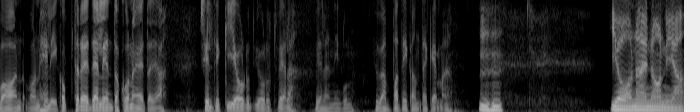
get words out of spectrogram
vaan, vaan helikoptereita ja lentokoneita ja siltikin joudut, joudut vielä, vielä niin kuin hyvän patikan tekemään. Mm-hmm. Joo, näin on ja,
